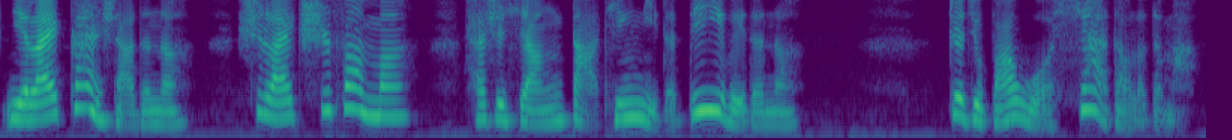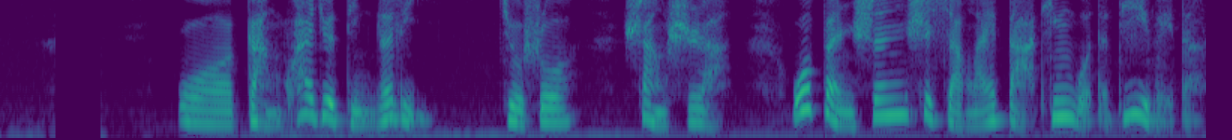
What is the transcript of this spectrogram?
你来干啥的呢？是来吃饭吗？还是想打听你的地位的呢？”这就把我吓到了的嘛。我赶快就顶了礼，就说：“上师啊，我本身是想来打听我的地位的，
